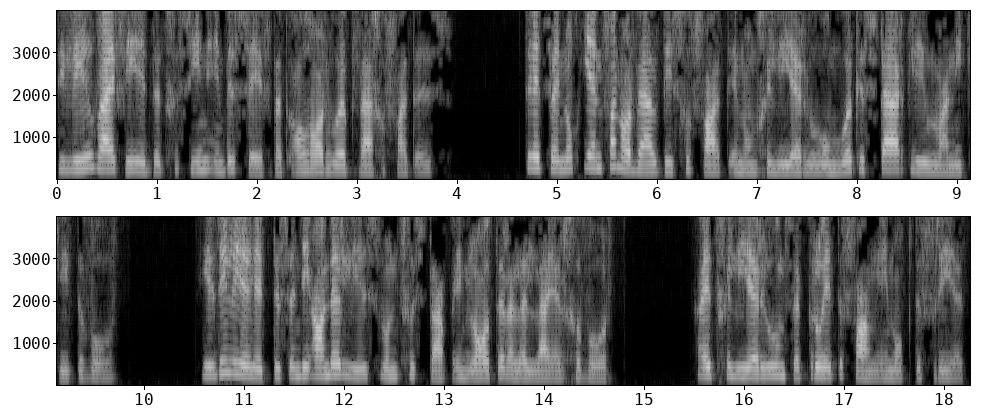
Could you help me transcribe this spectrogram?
Die leeuwwijfie het dit gezien en besef dat al haar hoop weggevat is. Toe het sy nog een van haar welpies gevat en om geleer hoe om ook een sterk leeuwmanniekie te word. Hierdie leeuw het tussen die ander leeuws rondgestap en later hulle leier geword. Hij het geleer hoe om sy prooi te vang en op te vreet.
